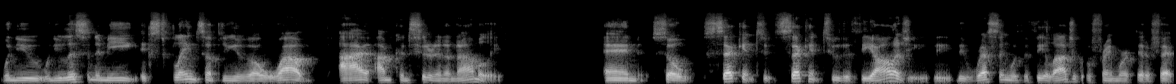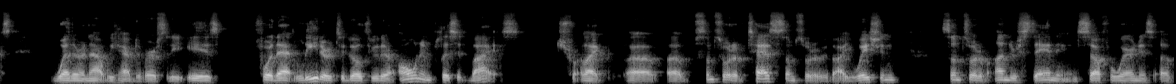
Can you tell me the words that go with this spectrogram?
when you when you listen to me explain something, you go, "Wow, I, I'm considered an anomaly. And so, second to second to the theology, the, the wrestling with the theological framework that affects whether or not we have diversity is for that leader to go through their own implicit bias, like uh, uh, some sort of test, some sort of evaluation, some sort of understanding and self-awareness of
